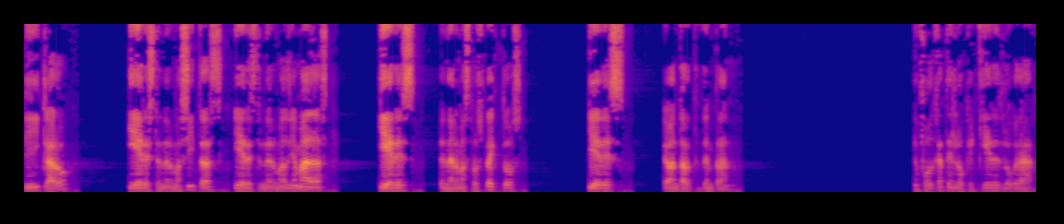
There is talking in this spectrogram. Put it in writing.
Sí, claro. Quieres tener más citas, quieres tener más llamadas, quieres tener más prospectos, quieres levantarte temprano. enfócate en lo que quieres lograr,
